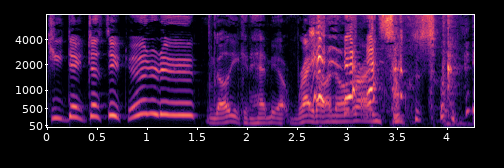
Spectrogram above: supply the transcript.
DJ Jesse Janedy. Well, you can head me up right on over on social media.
